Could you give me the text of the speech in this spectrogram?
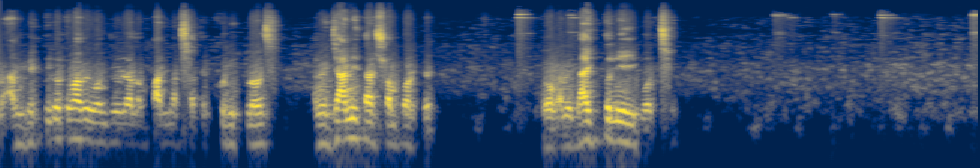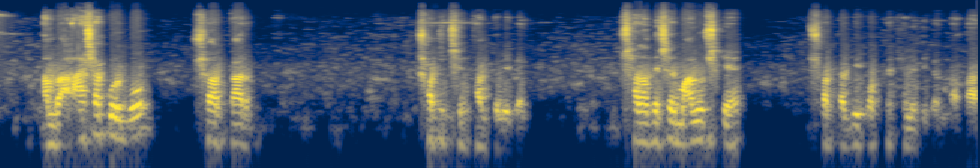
না। আমি ব্যক্তিগতভাবে মঞ্জুরুল আলম পান্নার সাথে খুবই ক্লোজ আমি জানি তার সম্পর্কে এবং আমি দায়িত্ব নিয়েই বলছি। আমরা আশা করব সরকার সঠিক সিদ্ধান্ত নেবেন। সারা দেশের মানুষকে সরকার বিপক্ষে ঠেলে দিবেন না তার।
